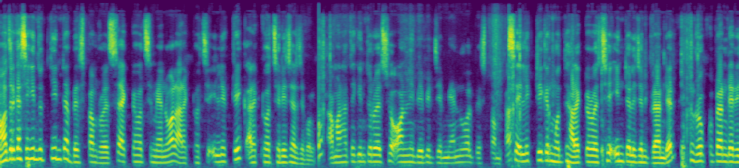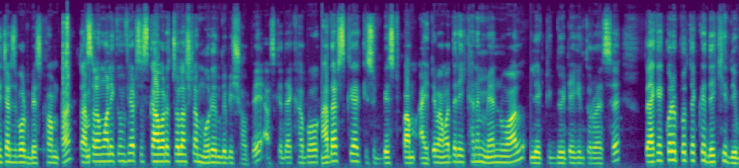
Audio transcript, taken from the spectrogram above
আমাদের কাছে কিন্তু তিনটা বেস্ট পাম্প রয়েছে, একটা হচ্ছে ম্যানুয়াল আর একটা হচ্ছে ইলেকট্রিক আর একটা হচ্ছে রিচার্জেবল আমার হাতে কিন্তু রয়েছে অনলি বেবির যে ম্যানুয়াল বেস্ট পাম্পটা ইলেকট্রিকের মধ্যে আরেকটা রয়েছে ইন্টেলিজেন্ট ব্র্যান্ডের রোপকো ব্র্যান্ডের রিচার্জেবল বেস্ট পাম্পটা তো আসসালামু আলাইকুম ফিয়ার্স আবারও চলে আসলাম মোরেম বেবি শপে আজকে দেখাবো আদার্স কেয়ার কিছু বেস্ট পাম্প আইটেম আমাদের এখানে ম্যানুয়াল ইলেকট্রিক দুইটাই কিন্তু রয়েছে। তো এক এক করে প্রত্যেকটা দেখিয়ে দিব।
